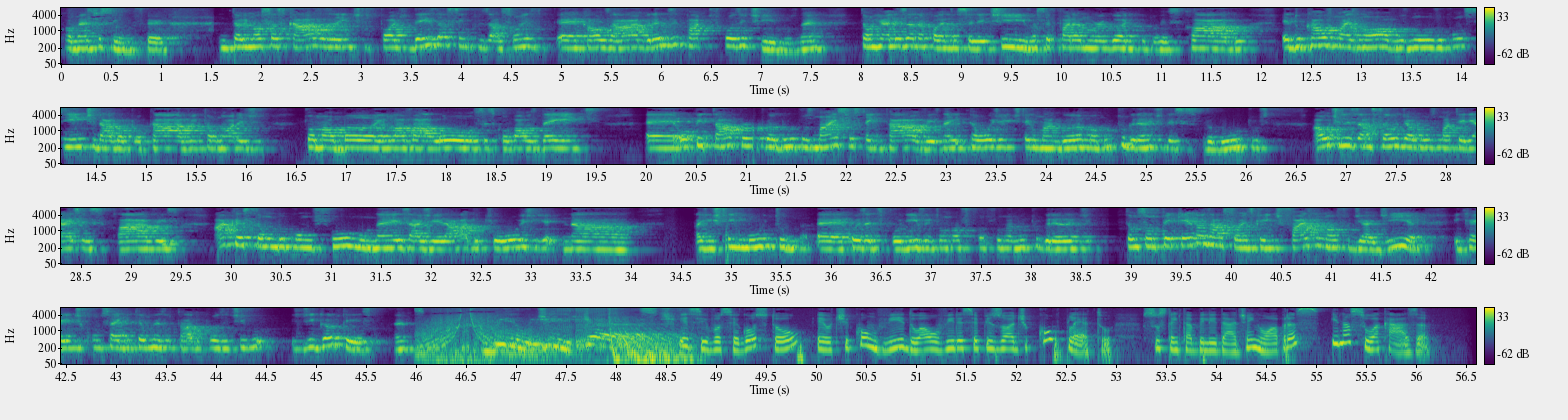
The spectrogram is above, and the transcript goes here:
Começo sim, Fer. Então, em nossas casas, a gente pode, desde as simples ações, é, causar grandes impactos positivos, né? Então, realizando a coleta seletiva, separando o orgânico do reciclado, educar os mais novos no uso consciente da água potável, então, na hora de tomar banho, lavar a louça, escovar os dentes, é, optar por produtos mais sustentáveis, né? Então, hoje a gente tem uma gama muito grande desses produtos, a utilização de alguns materiais recicláveis, a questão do consumo né, exagerado, que hoje na, a gente tem muito é, coisa disponível, então o nosso consumo é muito grande. Então, são pequenas ações que a gente faz no nosso dia a dia em que a gente consegue ter um resultado positivo gigantesco. Né? E se você gostou, eu te convido a ouvir esse episódio completo: Sustentabilidade em Obras e na sua casa.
